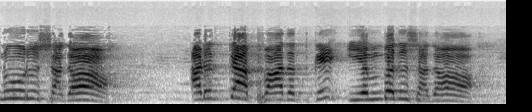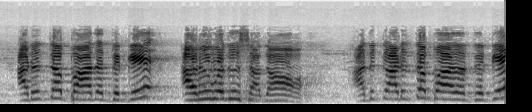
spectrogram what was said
நூறு சதம் அடுத்த பாதத்துக்கு எண்பது சதம் அடுத்த பாதத்துக்கு அறுபது சதம் அதுக்கு அடுத்த பாதத்துக்கு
